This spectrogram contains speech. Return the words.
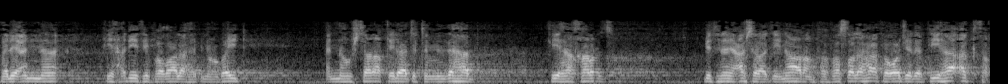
فلأن في حديث فضالة بن عبيد أنه اشترى قلادة من ذهب فيها خرز باثني عشر دينارا ففصلها فوجد فيها أكثر.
